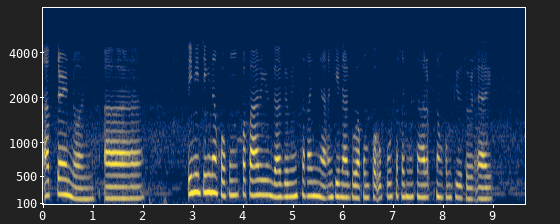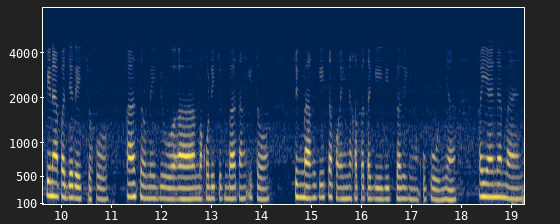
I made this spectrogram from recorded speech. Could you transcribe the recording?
after nun, ah, tinitingnan ko kung paano yung gagawin sa kanya. Ang ginagawa kong paupo sa kanya sa harap ng computer ay pinapadiretso ko. Kaso medyo ah, makulit yung batang ito. Tuwing makikita ko ay nakapatagilid pa rin yung upo niya. Kaya naman,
